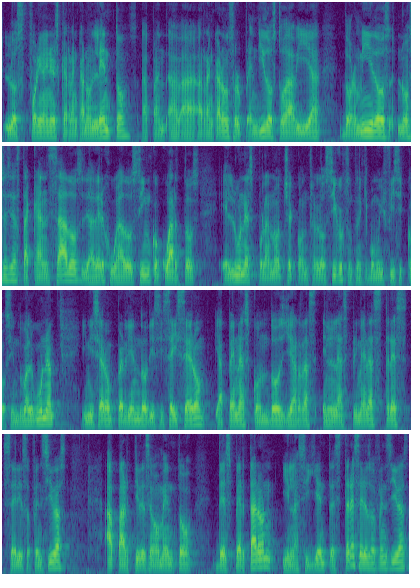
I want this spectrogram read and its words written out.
Los 49ers que arrancaron lentos, arrancaron sorprendidos todavía, dormidos, no sé si hasta cansados de haber jugado cinco cuartos el lunes por la noche contra los Seahawks, un equipo muy físico sin duda alguna. Iniciaron perdiendo 16-0 y apenas con dos yardas en las primeras tres series ofensivas. A partir de ese momento despertaron y en las siguientes tres series ofensivas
